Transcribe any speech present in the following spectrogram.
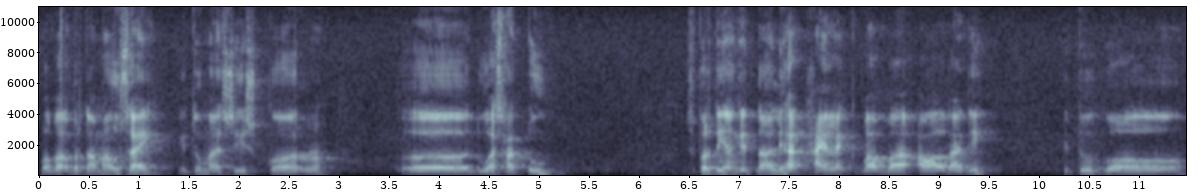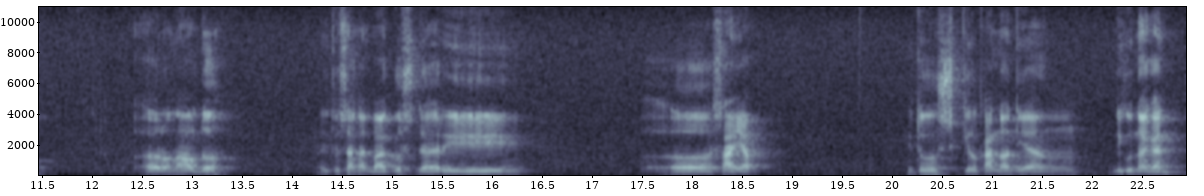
babak pertama usai itu masih skor uh, eh, 2-1. Seperti yang kita lihat highlight babak awal tadi, itu gol uh, Ronaldo itu sangat bagus dari uh, sayap. Itu skill kanon yang digunakan.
